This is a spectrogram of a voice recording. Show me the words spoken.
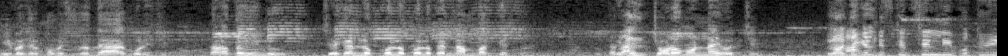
নির্বাচন কমিশনের সাথে দেখা করেছি। তারা তো হিন্দু সেখানে লক্ষ লক্ষ লোকের নাম বাদ গেছে। চরম অন্যায় হচ্ছে। লজিক্যাল ডিসক্রিপশন নিয়ে প্রতিদিন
